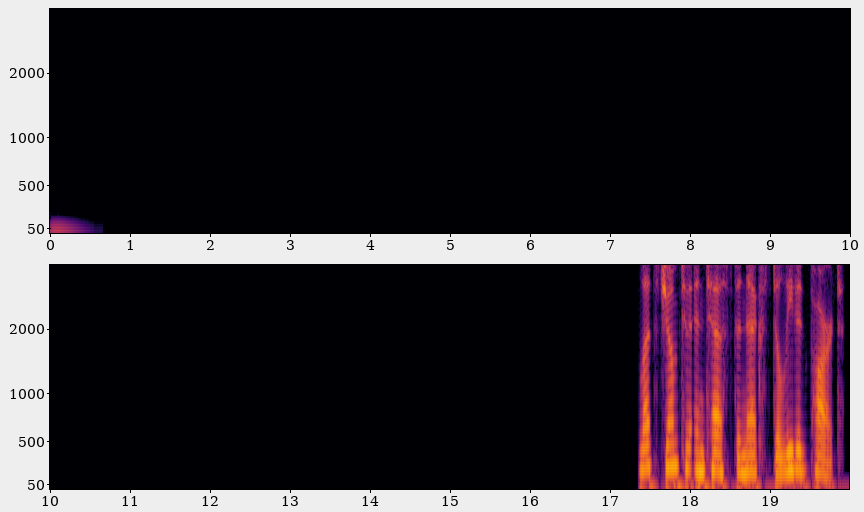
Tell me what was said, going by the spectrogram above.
Let's jump to and test the next deleted part.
